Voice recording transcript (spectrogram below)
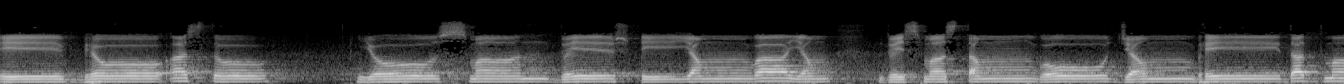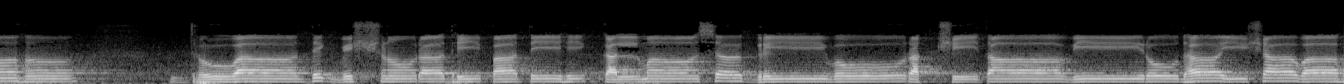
एभ्यो अस्तु। द्वेष्टियं वयं द्विस्मस्तं वोजम्भेदद्मः ध्रुवादिग्विष्णुरधिपतिः कल्मासग्रीवो रक्षिता वीरोधैषवः।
